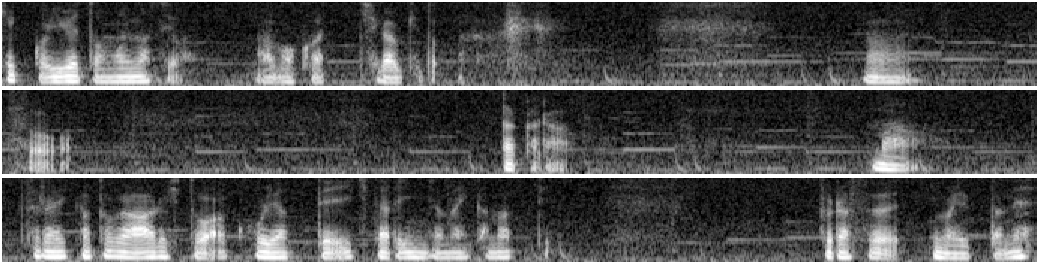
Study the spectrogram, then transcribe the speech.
結構いると思いますよ。まあ僕は違うけど。うん。そう。だからまあ辛いことがある人はこうやって生きたらいいんじゃないかなって。プラス今言ったね。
